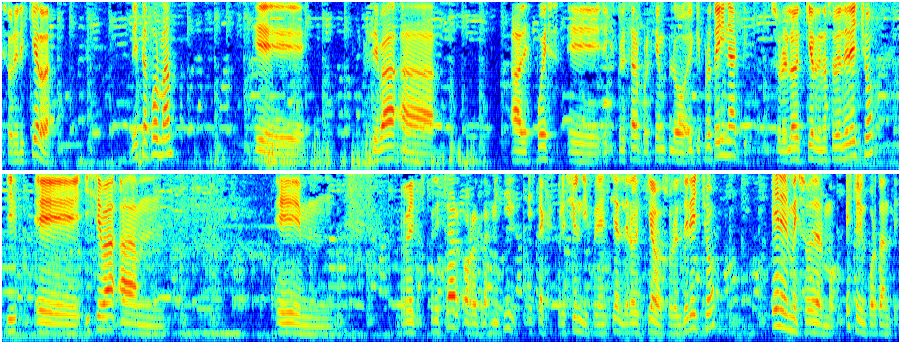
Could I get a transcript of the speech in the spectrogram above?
sobre la izquierda. De esta forma, se va a a después eh, expresar, por ejemplo, X proteína sobre el lado izquierdo y no sobre el derecho, eh, y, se va a mm, em, reexpresar o retransmitir esta expresión diferencial del lado izquierdo sobre el derecho en el mesodermo. Esto es importante.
